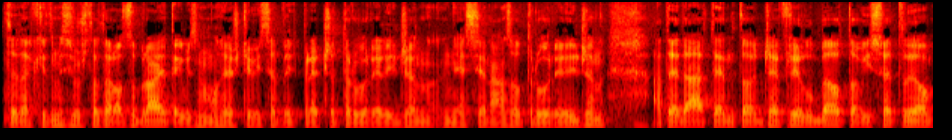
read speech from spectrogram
teda keď sme si už toto rozobrali, tak by sme mohli ešte vysvetliť, prečo True Religion nesie názov True Religion. A teda tento Jeffrey Lubel to vysvetlil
